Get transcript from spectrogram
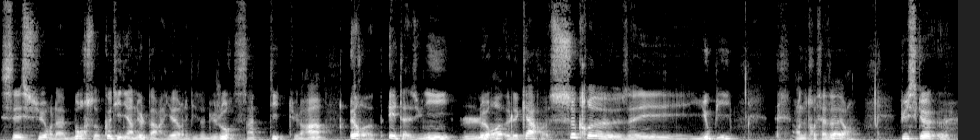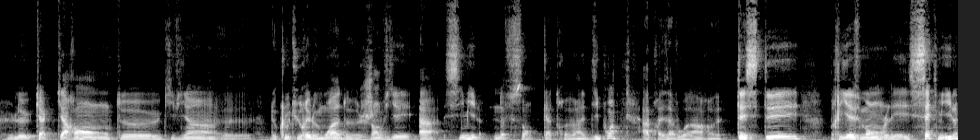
c'est sur la bourse au quotidien nulle part ailleurs. L'épisode du jour s'intitulera Europe, États-Unis, l'écart se creuse et youpi en notre faveur puisque euh, le CAC 40 euh, qui vient euh, de clôturer le mois de janvier à 6990 points, après avoir testé brièvement les 7000,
